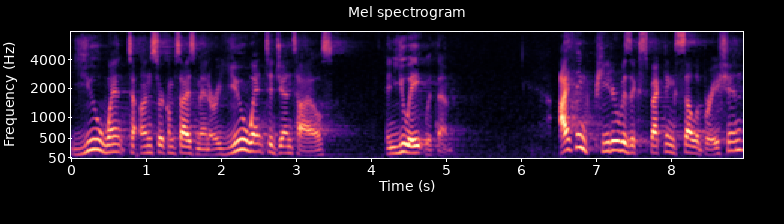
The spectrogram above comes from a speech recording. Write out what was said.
you went to uncircumcised men or you went to Gentiles and you ate with them. I think Peter was expecting celebration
